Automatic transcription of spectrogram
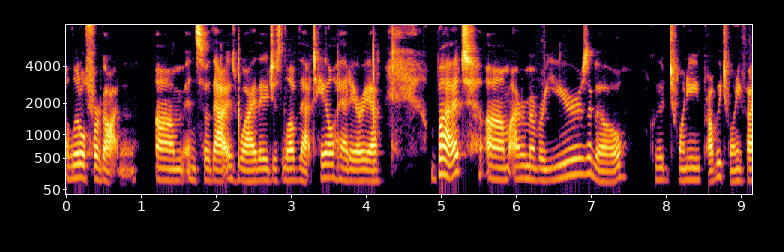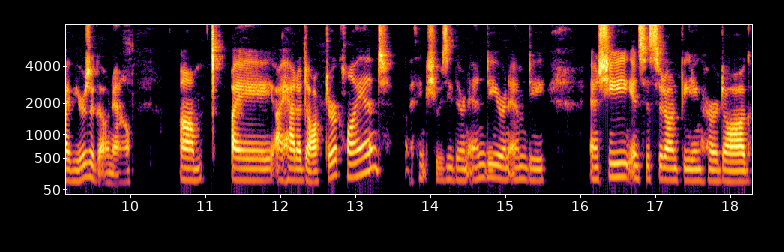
a little forgotten. Um, and so that is why they just love that tail head area. But um, I remember years ago, good 20, probably 25 years ago now, um, I, I had a doctor client. I think she was either an ND or an MD. And she insisted on feeding her dog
